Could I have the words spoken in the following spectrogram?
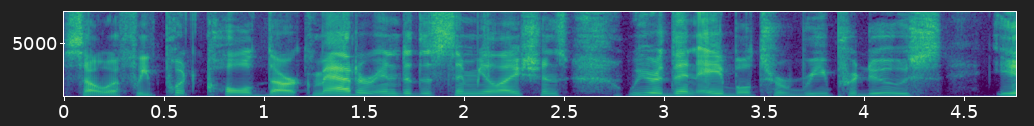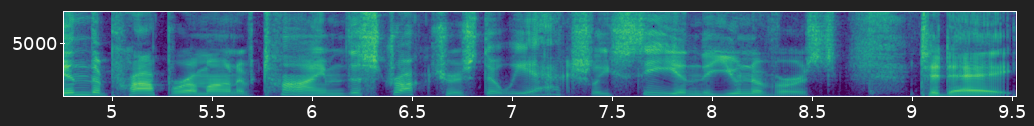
So if we put cold dark matter into the simulations, we are then able to reproduce in the proper amount of time the structures that we actually see in the universe today.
